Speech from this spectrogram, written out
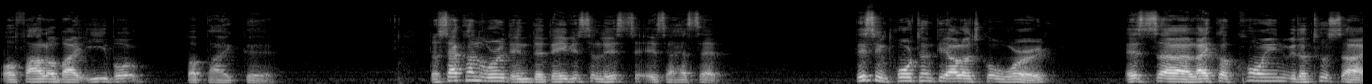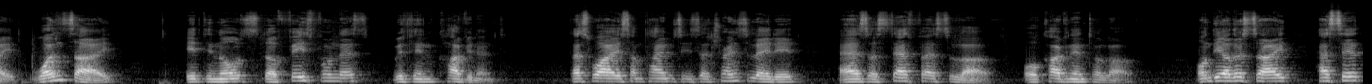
or followed by evil, but by good? The second word in the David's list is hesed. This important theological word is uh, like a coin with a two sides. One side, it denotes the faithfulness within covenant. That's why sometimes it's translated as a steadfast love or covenantal love. On the other side, Hesed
